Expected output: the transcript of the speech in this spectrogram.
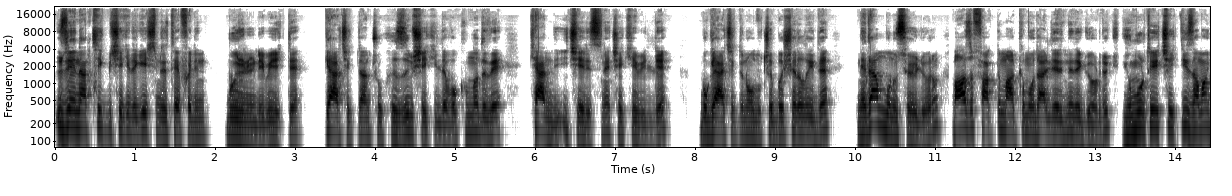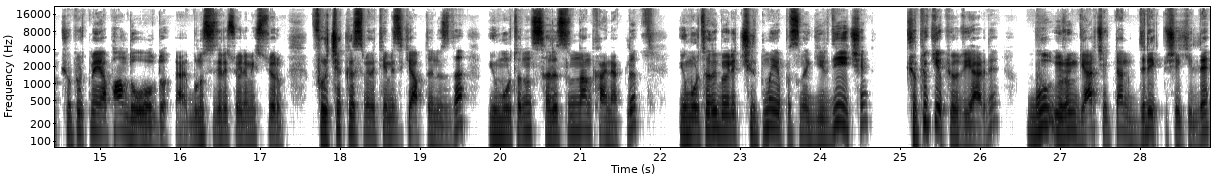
Üzerinden tek bir şekilde geçtiğimizde Tefal'in bu ürünüyle birlikte gerçekten çok hızlı bir şekilde vakumladı ve kendi içerisine çekebildi. Bu gerçekten oldukça başarılıydı. Neden bunu söylüyorum? Bazı farklı marka modellerinde de gördük. Yumurtayı çektiği zaman köpürtme yapan da oldu. Yani bunu sizlere söylemek istiyorum. Fırça kısmını temizlik yaptığınızda yumurtanın sarısından kaynaklı yumurtanın böyle çırpma yapısına girdiği için köpük yapıyordu yerde. bu ürün gerçekten direkt bir şekilde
